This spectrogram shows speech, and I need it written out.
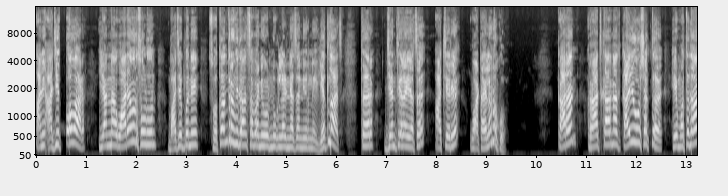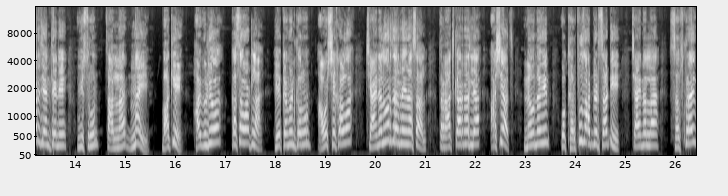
आणि अजित पवार यांना वाऱ्यावर सोडून भाजपने स्वतंत्र विधानसभा निवडणूक लढण्याचा निर्णय घेतलाच तर जनतेला याचं आश्चर्य वाटायला नको. कारण राजकारणात काही होऊ शकतं हे मतदार जनतेने विसरून चालणार नाही. बाकी हा व्हिडिओ कसा वाटला हे कमेंट करून अवश्य कळवा. चॅनलवर जर नाही नसाल तर राजकारणातल्या अशाच नवनवीन व खरपूस अपडेटसाठी चॅनलला सबस्क्राईब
